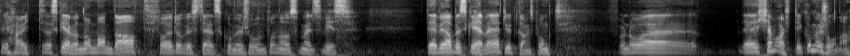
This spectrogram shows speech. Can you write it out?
vi, har, ikke, skrevet noe mandat for robusthetskommisjonen på noe som helst vis. Det vi har beskrevet, er et utgangspunkt. For nå, uh, det kommer alltid kommisjoner.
